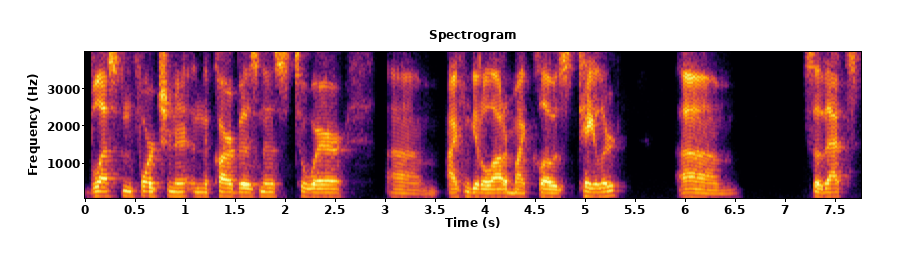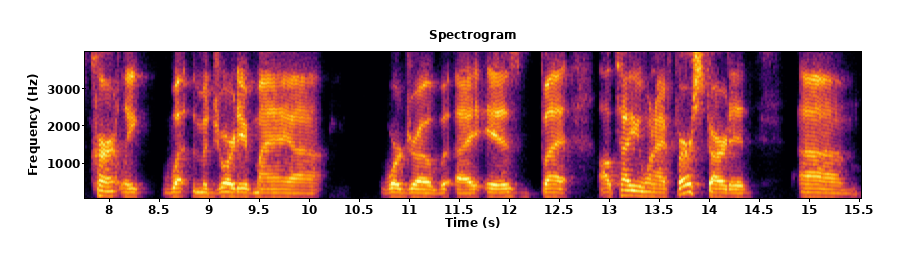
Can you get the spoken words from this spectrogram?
blessed and fortunate in the car business to where um, I can get a lot of my clothes tailored. Um, so that's currently what the majority of my uh, wardrobe uh, is. But I'll tell you, when I first started, um,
